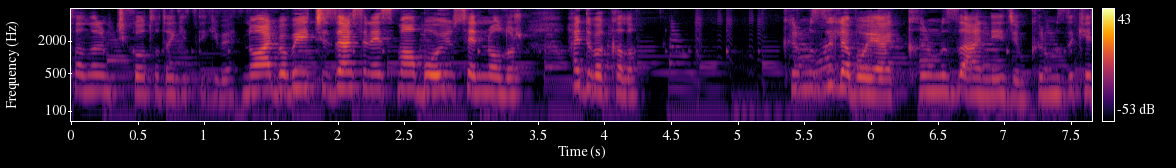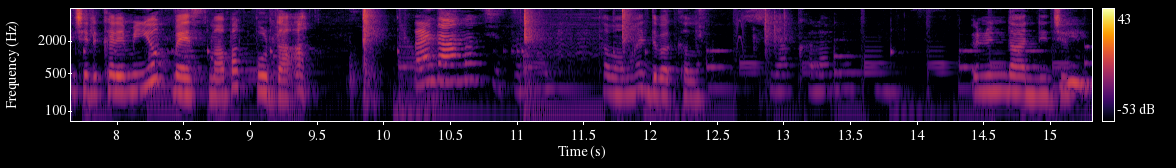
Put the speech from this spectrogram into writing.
Sanırım çikolata da gitti gibi. Noel Baba'yı çizersen Esma bu oyun senin olur. Hadi bakalım. Kırmızıyla boya. Kırmızı anneciğim. Kırmızı keçeli kalemin yok mu Esma? Bak burada. Ah. Ben de anlat çizdim. Tamam hadi bakalım. Siyah kalem yok mu? Önünde anneciğim.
